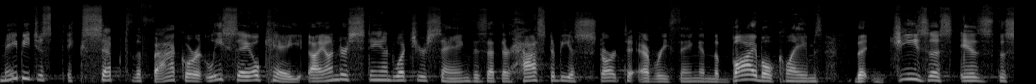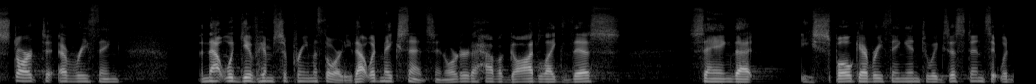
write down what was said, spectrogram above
maybe just accept the fact or at least say, okay, I understand what you're saying, is that there has to be a start to everything. And the Bible claims that Jesus is the start to everything. And that would give him supreme authority. That would make sense. In order to have a God like this saying that he spoke everything into existence, it would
